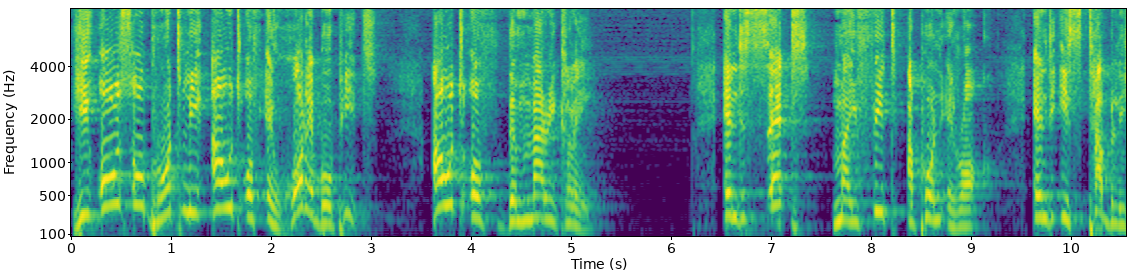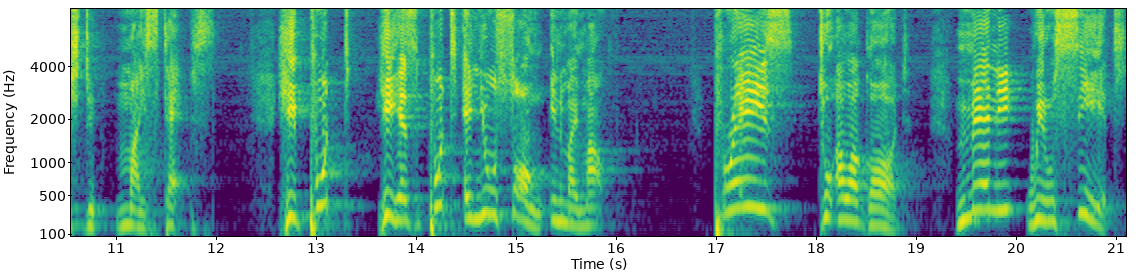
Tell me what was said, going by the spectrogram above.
He also brought me out of a horrible pit, out of the miry clay, and set my feet upon a rock, and established my steps. He put he has put a new song in my mouth. Praise to our God. Many will see it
